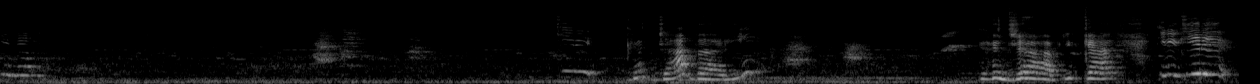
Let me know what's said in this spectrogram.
You know. Get it. Good job, buddy. Good job. You got, did you get it?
